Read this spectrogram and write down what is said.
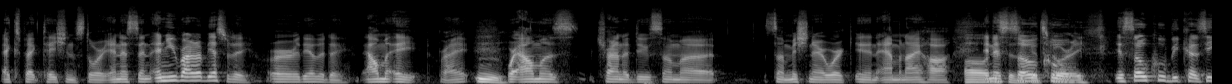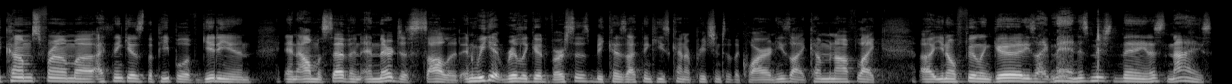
expectation story. And it's and you brought it up yesterday or the other day, Alma Eight, right? Mm. Where Alma's trying to do some uh, some missionary work in Ammonihah. Oh, and this it's is a so good cool. story. It's so cool because he comes from uh, I think is the people of Gideon and Alma Seven, and they're just solid. And we get really good verses because I think he's kind of preaching to the choir, and he's like coming off like uh, you know feeling good. He's like, man, this mission thing, that's nice.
